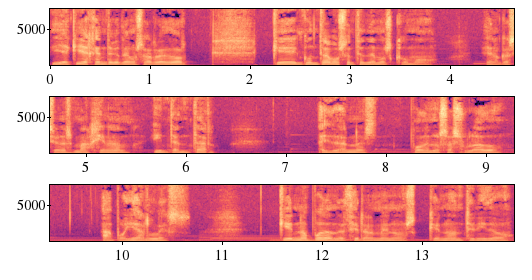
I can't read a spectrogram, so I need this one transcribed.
Y aquella gente que tenemos alrededor, que encontramos o entendemos como en ocasiones marginal, intentar ayudarnos, ponernos a su lado, apoyarles, que no puedan decir al menos que no han tenido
